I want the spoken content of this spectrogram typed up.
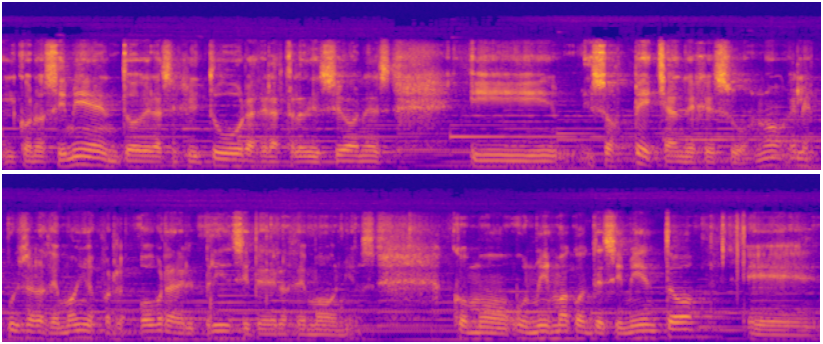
el conocimiento de las escrituras, de las tradiciones y, sospechan de Jesús. ¿no? Él expulsa a los demonios por obra del príncipe de los demonios, como un mismo acontecimiento eh,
